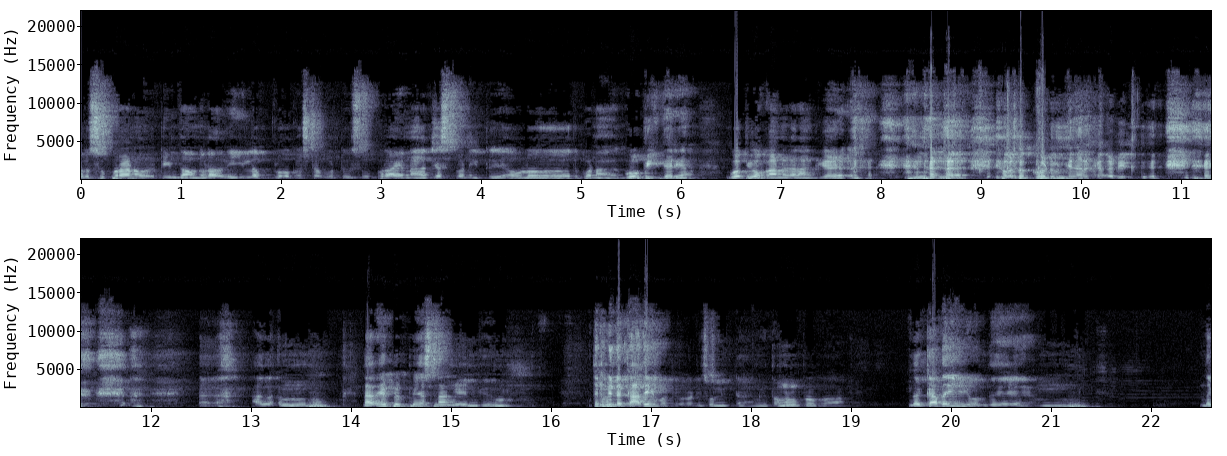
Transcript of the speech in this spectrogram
ஒரு சூப்பரான ஒரு டீம் தான். அவங்களாம் வெயிலில் அவ்வளோ கஷ்டப்பட்டு சூப்பராக என்னை அட்ஜஸ்ட் பண்ணிட்டு அவ்வளோ இது பண்ணாங்க. கோபிக்கு தெரியும். கோபி உக்காந்துக்கிறாங்க எவ்வளோ கொடுமையாக இருக்கு அப்படின்ட்டு. அது நிறைய பேர் பேசினாங்க எனக்கு. திரும்பி இந்த கதையை பற்றி ஒரு வாட்டி சொல்லிட்டேன். எனக்கு தமிழ் பிரபா இந்த கதை வந்து இந்த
